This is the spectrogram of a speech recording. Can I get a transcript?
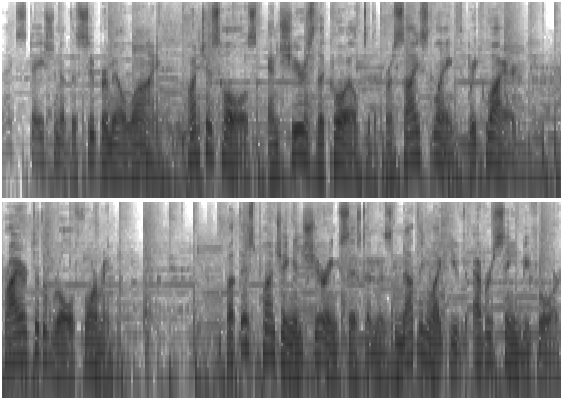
Next station of the Supermill line punches holes and shears the coil to the precise length required prior to the roll forming. But this punching and shearing system is nothing like you've ever seen before.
